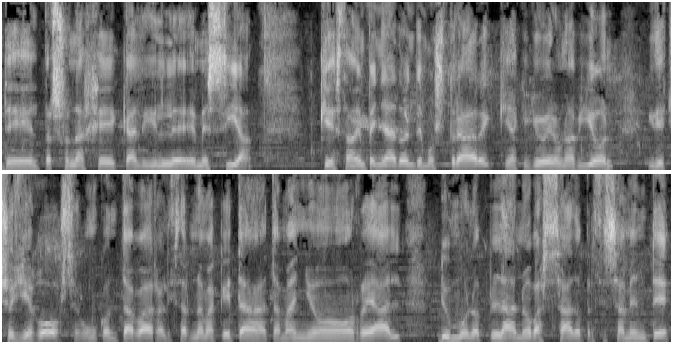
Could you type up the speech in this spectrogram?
del personaje Khalil Mesía, que estaba empeñado en demostrar que aquello era un avión y de hecho llegó, según contaba, a realizar una maqueta a tamaño real de un monoplano basado precisamente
